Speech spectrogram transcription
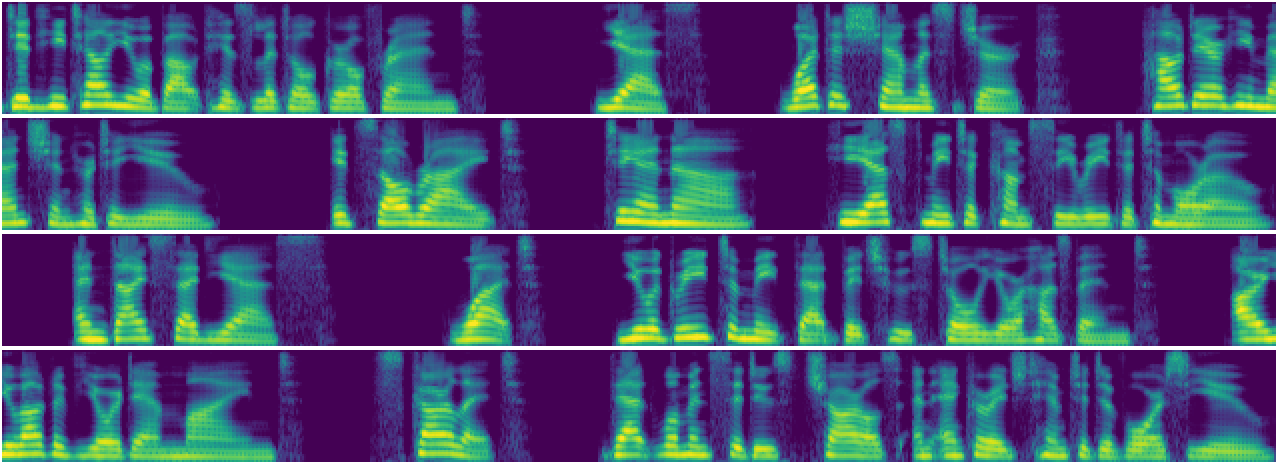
Did he tell you about his little girlfriend? Yes. What a shameless jerk. How dare he mention her to you? It's alright. Tiana. He asked me to come see Rita tomorrow. And I said yes. What? You agreed to meet that bitch who stole your husband. Are you out of your damn mind? Scarlett. That woman seduced Charles and encouraged him to divorce you.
